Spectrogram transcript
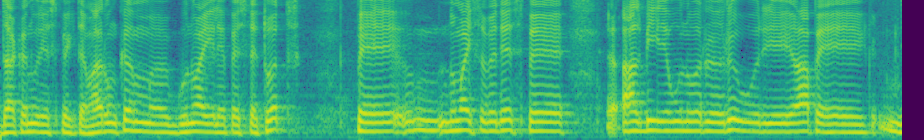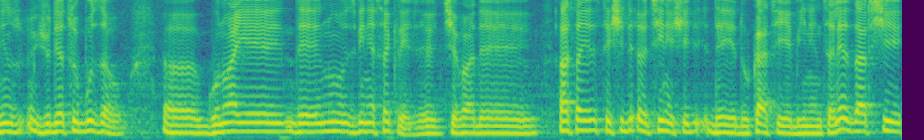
dacă nu respectăm. Aruncăm uh, gunoaiele peste tot, pe, numai să vedeți pe albile unor râuri, ape din județul Buzău. Uh, gunoaie de nu îți vine să crezi. Ceva de... Asta este și, ține și de educație, bineînțeles, dar și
